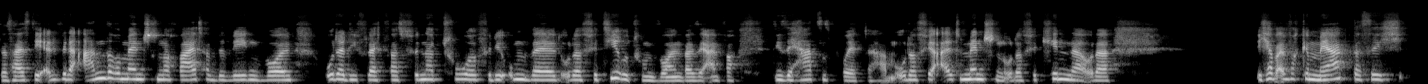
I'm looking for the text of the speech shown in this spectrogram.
Das heißt, die entweder andere Menschen noch weiter bewegen wollen oder die vielleicht was für Natur, für die Umwelt oder für Tiere tun wollen, weil sie einfach diese Herzensprojekte haben oder für alte Menschen oder für Kinder oder ich habe einfach gemerkt, dass ich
